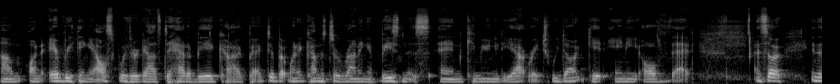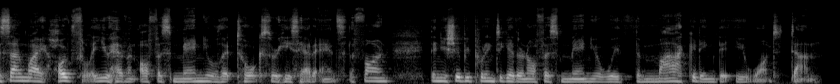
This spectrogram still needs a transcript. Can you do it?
um, on everything else with regards to how to be a chiropractor, but when it comes to running a business and community outreach, we don't get any of that. And so, in the same way, hopefully, you have an office manual that talks through here's how to answer the phone, then you should be putting together an office manual with the marketing that you want done,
